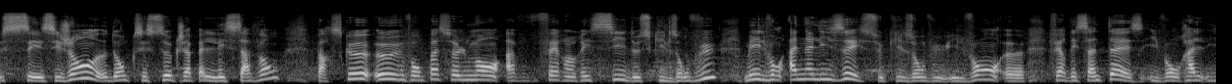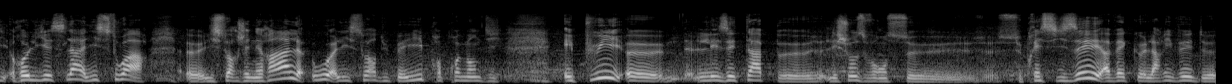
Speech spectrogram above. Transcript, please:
ces, gens, donc c'est ceux que j'appelle les savants, parce que eux ne vont pas seulement faire un récit de ce qu'ils ont vu, mais ils vont analyser ce qu'ils ont vu ils vont euh, faire des synthèses, ils vont relier cela à l'histoire, euh, l'histoire générale ou à l'histoire du pays proprement dit. Et puis, euh, les étapes, les choses vont se, préciser avec l'arrivée de,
